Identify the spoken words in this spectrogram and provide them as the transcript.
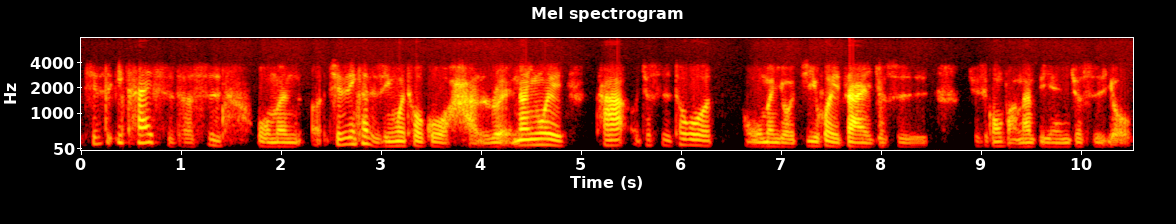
其实一开始的是我们呃，其实一开始是因为透过韩瑞，那因为他就是透过我们有机会在就是。就是工坊那边就是有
